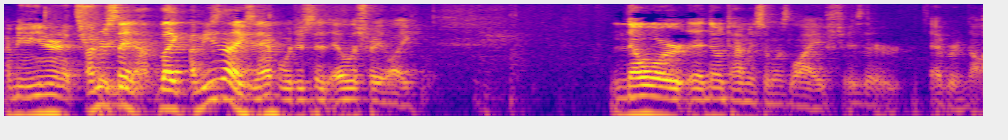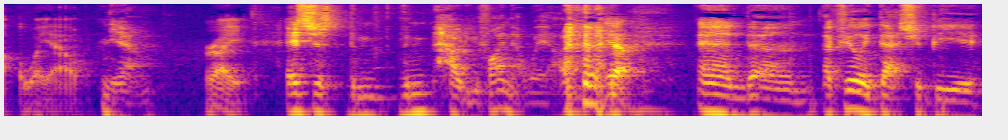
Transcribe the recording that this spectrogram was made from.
I mean, the internet's. Mm-hmm. I'm just saying, like, I'm using that example just to illustrate, like, nowhere, at no time in someone's life is there ever not a way out, Yeah, right? it's just the, the how do you find that way out? Yeah. and um, I feel like that should be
